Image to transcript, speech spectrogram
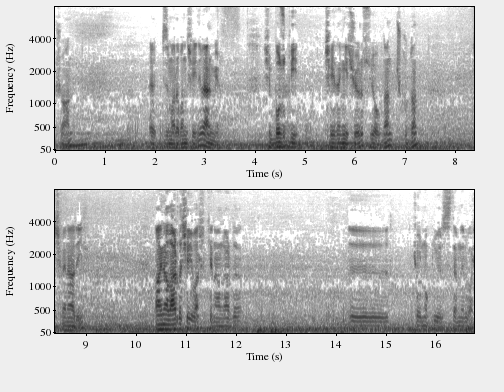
Şu an. Evet bizim arabanın şeyini vermiyor. Şimdi bozuk bir şeyden geçiyoruz. Yoldan, çukurdan. Hiç fena değil. Aynalarda şey var. Kenarlarda eee kör nokta uyarı sistemleri var.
